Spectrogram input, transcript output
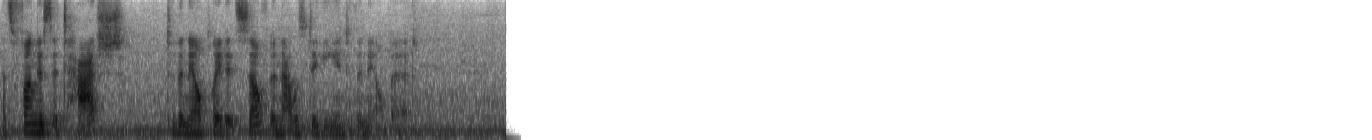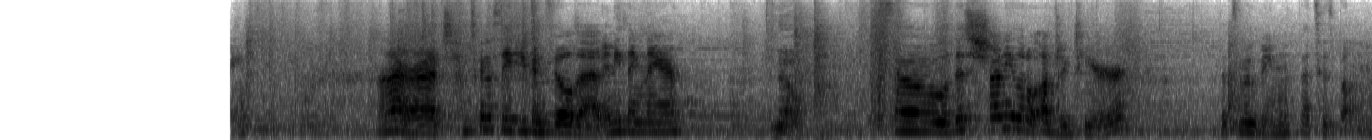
That's fungus attached to the nail plate itself and that was digging into the nail bed. All right, I'm just gonna see if you can feel that. Anything there? No. So this shiny little object here that's moving, that's his bone.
